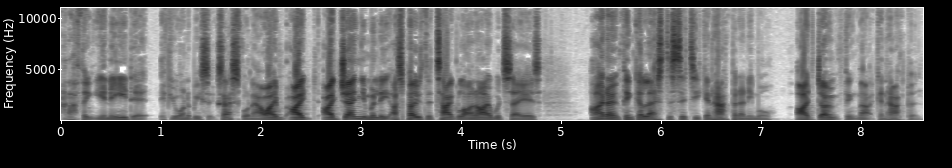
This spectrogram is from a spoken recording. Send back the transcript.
and I think you need it if you want to be successful. Now, I, I, I genuinely, I suppose the tagline I would say is, I don't think a Leicester City can happen anymore. I don't think that can happen.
